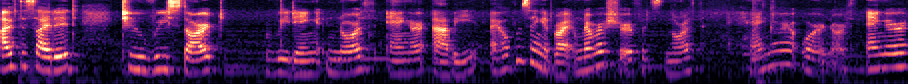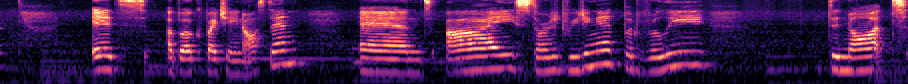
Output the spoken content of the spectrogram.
I've decided to restart reading Northanger Abbey. I hope I'm saying it right. I'm never sure if it's North Hanger or North Anger. It's a book by Jane Austen and I started reading it but really did not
